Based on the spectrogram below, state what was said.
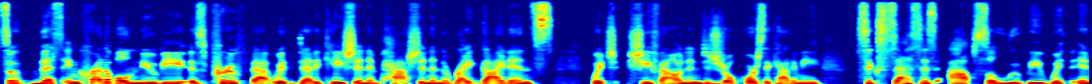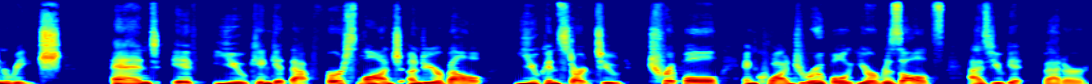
So this incredible newbie is proof that with dedication and passion and the right guidance, which she found in Digital Course Academy, success is absolutely within reach. And if you can get that first launch under your belt, you can start to triple and quadruple your results as you get better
